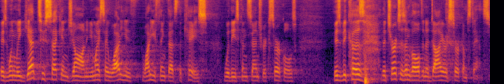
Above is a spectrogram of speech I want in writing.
is when we get to Second John, and you might say, why do you, why do you think that's the case with these concentric circles? is because the church is involved in a dire circumstance.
